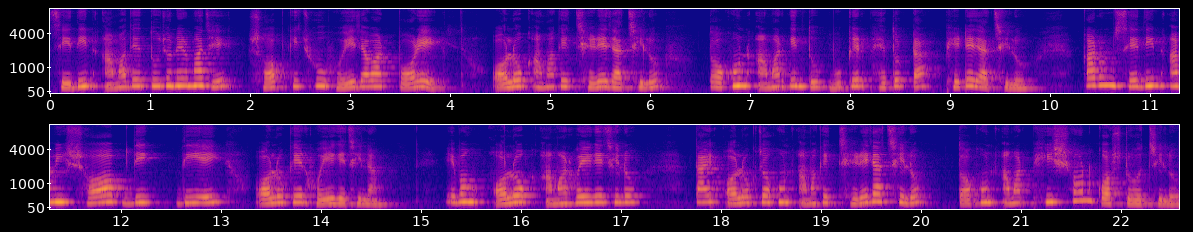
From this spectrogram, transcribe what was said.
সেদিন আমাদের দুজনের মাঝে সব কিছু হয়ে যাওয়ার পরে অলোক আমাকে ছেড়ে যাচ্ছিল। তখন আমার কিন্তু বুকের ভেতরটা ফেটে যাচ্ছিল। কারণ সেদিন আমি সব দিক দিয়েই অলোকের হয়ে গেছিলাম। এবং অলোক আমার হয়ে গেছিল। তাই অলোক যখন আমাকে ছেড়ে যাচ্ছিল, তখন আমার ভীষণ কষ্ট হচ্ছিল।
